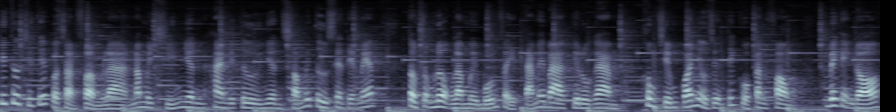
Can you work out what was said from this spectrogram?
Kích thước chi tiết của sản phẩm là 59 x 24 x 64 cm, tổng trọng lượng là 14,83 kg, không chiếm quá nhiều diện tích của căn phòng. Bên cạnh đó,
